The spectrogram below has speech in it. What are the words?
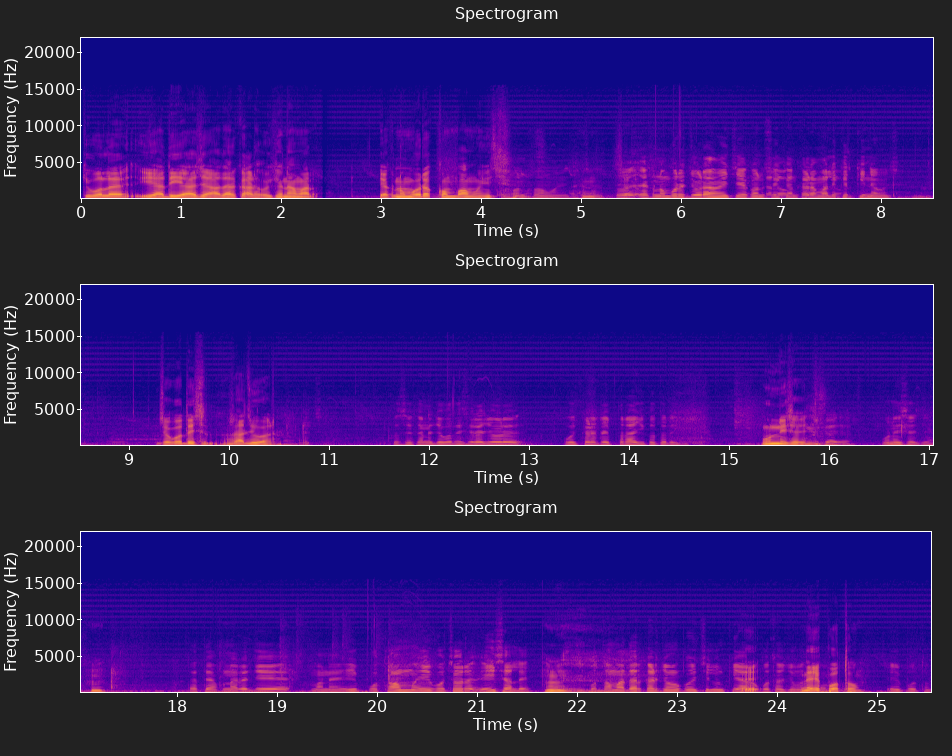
কি বলে ইয়া দিয়ে আছে আধার কার্ড ওইখানে আমার এক নম্বরে কনফার্ম হয়েছে। কনফার্ম হয়েছে। তো এক নম্বরে জোড়া হয়েছে এখন সেখানে কাড়া মালিকের কি নাম আছে? জগদীশ রাজুয়ার। আচ্ছা। তো সেখানে জগদীশ রাজওয়াড়ে ওই কাড়াটায় প্রাইজ কত রেখেছে? উনিশ হাজার। উনিশ হাজার। তাতে আপনারা যে মানে এই প্রথম এই বছর এই সালে প্রথম আধার কার্ড জমা করেছিলেন কি আরও কোথাও জমা নেই প্রথম। এই প্রথম।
